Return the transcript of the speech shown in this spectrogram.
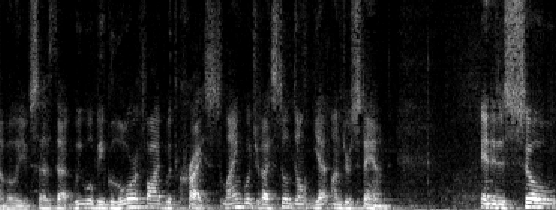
I believe says that we will be glorified with Christ, language that I still don't yet understand. And it is so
